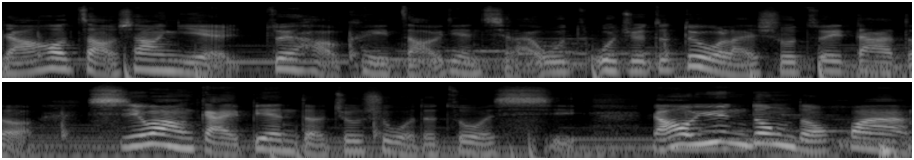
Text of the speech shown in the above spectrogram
然后早上也最好可以早一点起来。我我觉得对我来说最大的希望改变的就是我的作息。然后运动的话，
